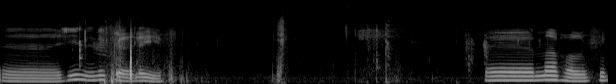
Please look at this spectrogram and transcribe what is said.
Ee, şimdilik böyle iyi. Ee, ne yapalım? Şu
